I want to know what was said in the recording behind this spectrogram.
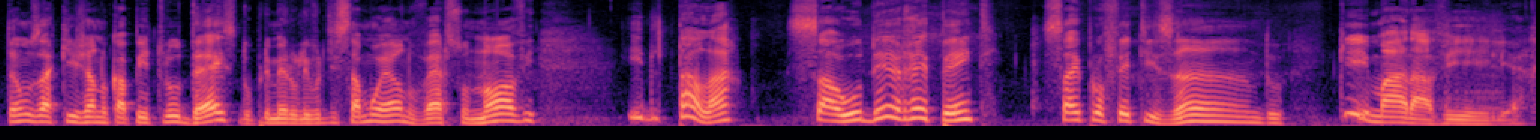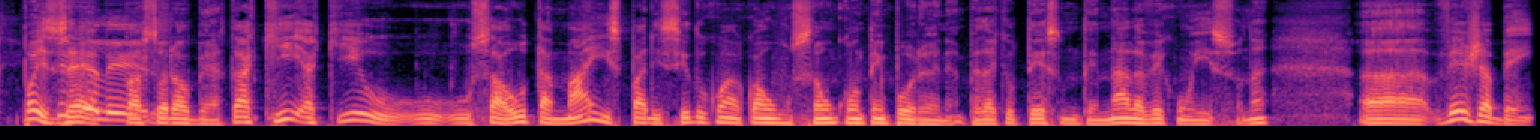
Estamos aqui já no capítulo 10 do primeiro livro de Samuel, no verso 9, e tá lá. Saul de repente sai profetizando. Que maravilha! Pois que é, beleza. pastor Alberto. Aqui, aqui o, o, o Saul está mais parecido com a, com a unção contemporânea, apesar que o texto não tem nada a ver com isso, né? Uh, veja bem,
